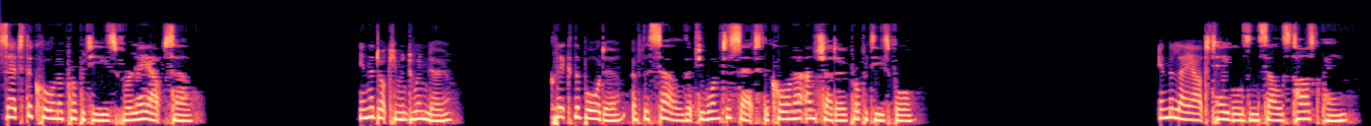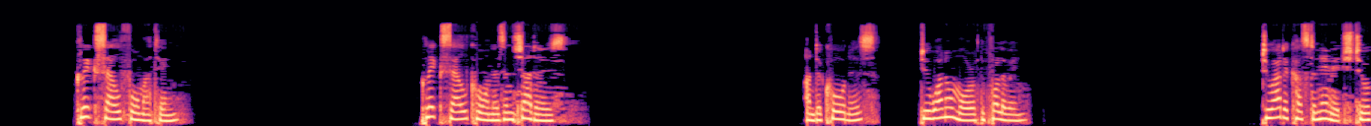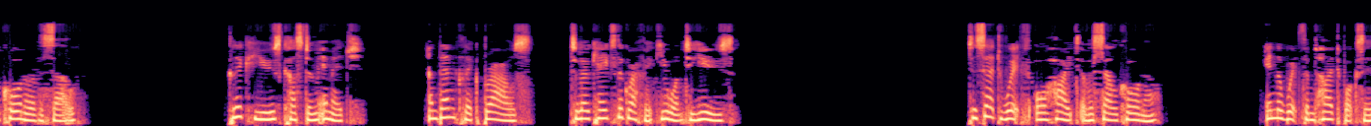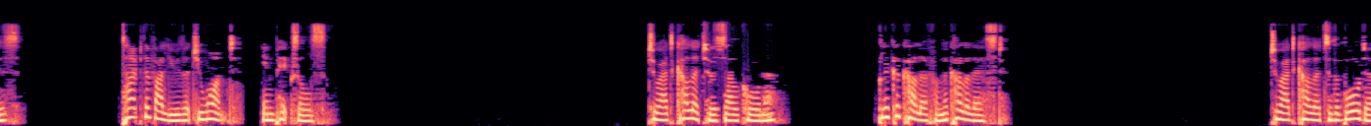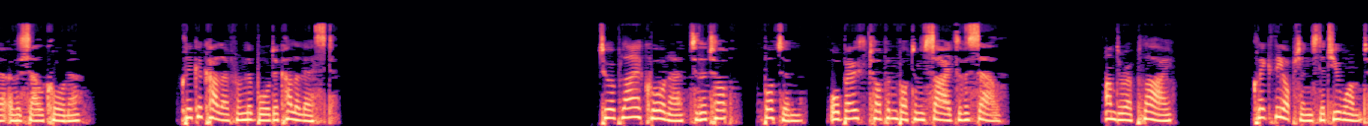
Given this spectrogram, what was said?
Set the corner properties for a layout cell. In the document window, click the border of the cell that you want to set the corner and shadow properties for. In the Layout Tables and Cells task pane, click Cell Formatting. Click Cell Corners and Shadows. Under Corners, do one or more of the following. To add a custom image to a corner of a cell, click Use Custom Image, and then click Browse to locate the graphic you want to use. To set width or height of a cell corner, in the width and height boxes, type the value that you want in pixels. To add color to a cell corner, click a color from the color list. To add color to the border of a cell corner, click a color from the border color list. To apply a corner to the top, bottom, or both top and bottom sides of a cell, under Apply, click the options that you want.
